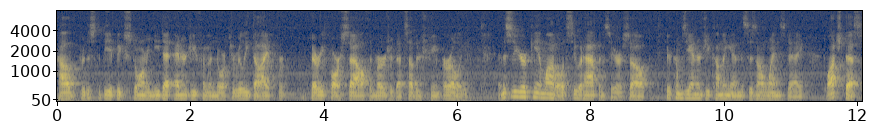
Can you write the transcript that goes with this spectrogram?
how for this to be a big storm, you need that energy from the north to really dive very far south and merge with that southern stream early. And this is a European model. Let's see what happens here. So here comes the energy coming in. This is on Wednesday. Watch this.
